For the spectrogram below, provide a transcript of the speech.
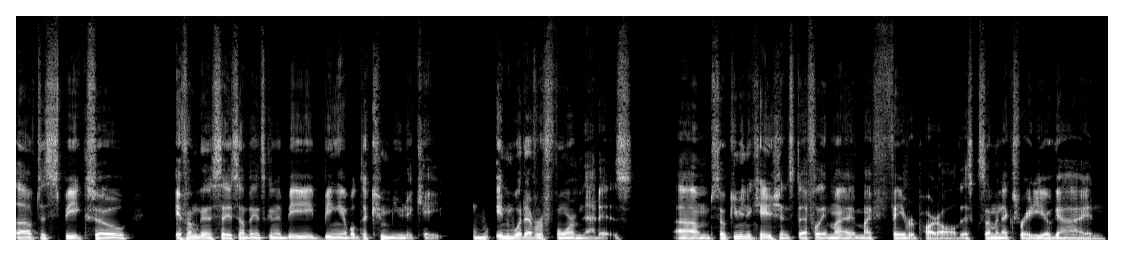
love to speak. So if I'm going to say something, it's going to be being able to communicate in whatever form that is. Um, so communication is definitely my my favorite part of all of this because I'm an ex radio guy and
